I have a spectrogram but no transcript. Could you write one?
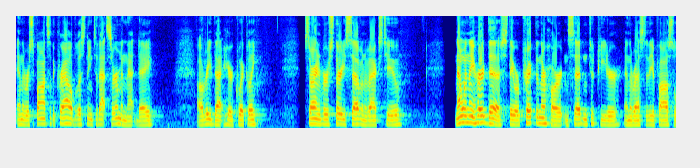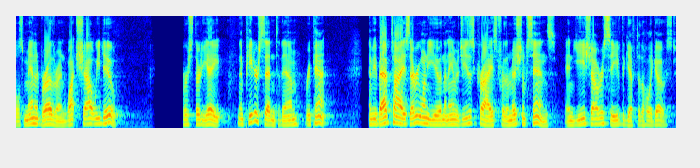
and the response of the crowd listening to that sermon that day. I'll read that here quickly. Starting in verse 37 of Acts 2. Now, when they heard this, they were pricked in their heart and said unto Peter and the rest of the apostles, Men and brethren, what shall we do? Verse 38 Then Peter said unto them, Repent, and be baptized, every one of you, in the name of Jesus Christ for the remission of sins and ye shall receive the gift of the Holy Ghost.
